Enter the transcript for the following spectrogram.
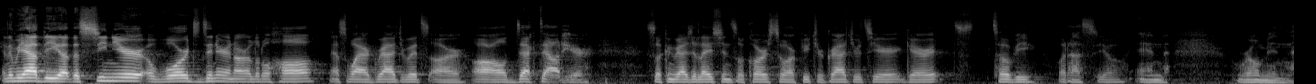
And then we have the, uh, the senior awards dinner in our little hall. That's why our graduates are, are all decked out here. So, congratulations, of course, to our future graduates here Garrett, Toby, Horacio, and Roman.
